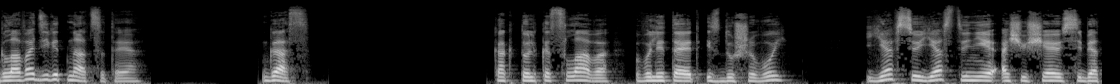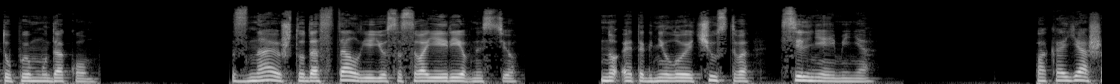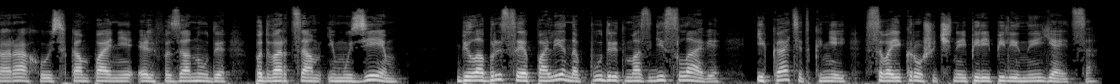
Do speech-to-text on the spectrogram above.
Глава 19. Газ. Как только слава вылетает из душевой, я все явственнее ощущаю себя тупым мудаком. Знаю, что достал ее со своей ревностью, но это гнилое чувство сильнее меня. Пока я шарахаюсь в компании эльфа-зануды по дворцам и музеям, белобрысая полена пудрит мозги Славе и катит к ней свои крошечные перепелиные яйца.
